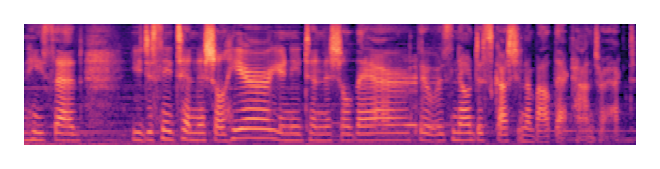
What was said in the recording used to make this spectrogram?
He said, You just need to initial here, you need to initial there. There was no discussion about that contract.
